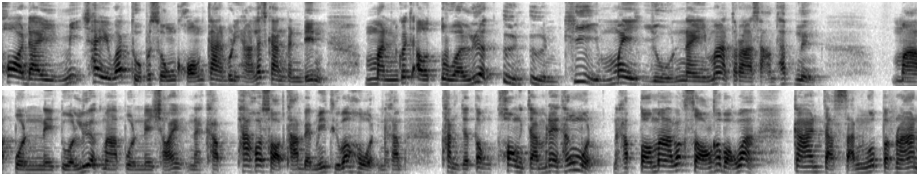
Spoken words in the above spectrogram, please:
ข้อใดมิใช่วัตถุประสงค์ของการบริหารราชการแผ่นดิน มันก็จะเอาตัวเลือกอื่นๆ ที่ไม่อยู่ในมาตรา3ทับหนึ่งมาปนในตัวเลือกมาปนในช้อยนะครับ ถ้าข้อสอบถามแบบนี้ถือว่าโหดนะครับ ท่านจะต้องท่องจำให้ได้ทั้งหมดนะครับ ต่อมาวรรคสองเขาบอกว่า การจัดสรรงบประมาณ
